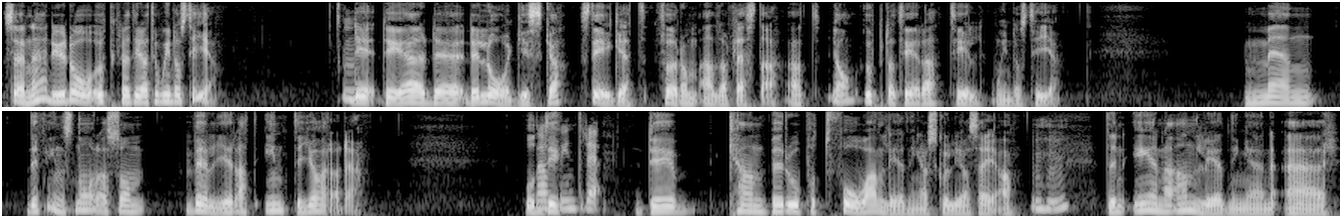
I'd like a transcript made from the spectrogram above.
Sen är det ju då att uppgradera till Windows 10. Det, det är det, det logiska steget för de allra flesta att ja, uppdatera till Windows 10. Men det finns några som väljer att inte göra det. Och Varför det, inte det? det kan bero på två anledningar skulle jag säga. Den ena anledningen är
